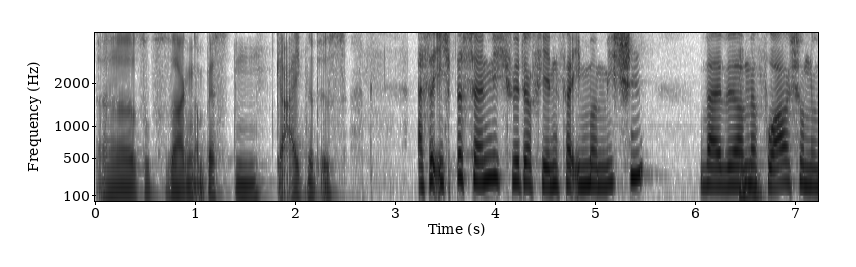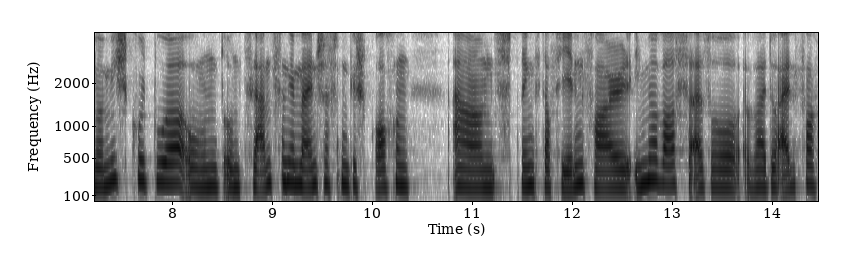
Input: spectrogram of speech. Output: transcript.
äh, sozusagen am besten geeignet ist? Also ich persönlich würde auf jeden Fall immer mischen, weil wir mhm. haben ja mhm. vorher schon über Mischkultur und, und Pflanzengemeinschaften gesprochen. Ähm, das bringt auf jeden Fall immer was, also weil du einfach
